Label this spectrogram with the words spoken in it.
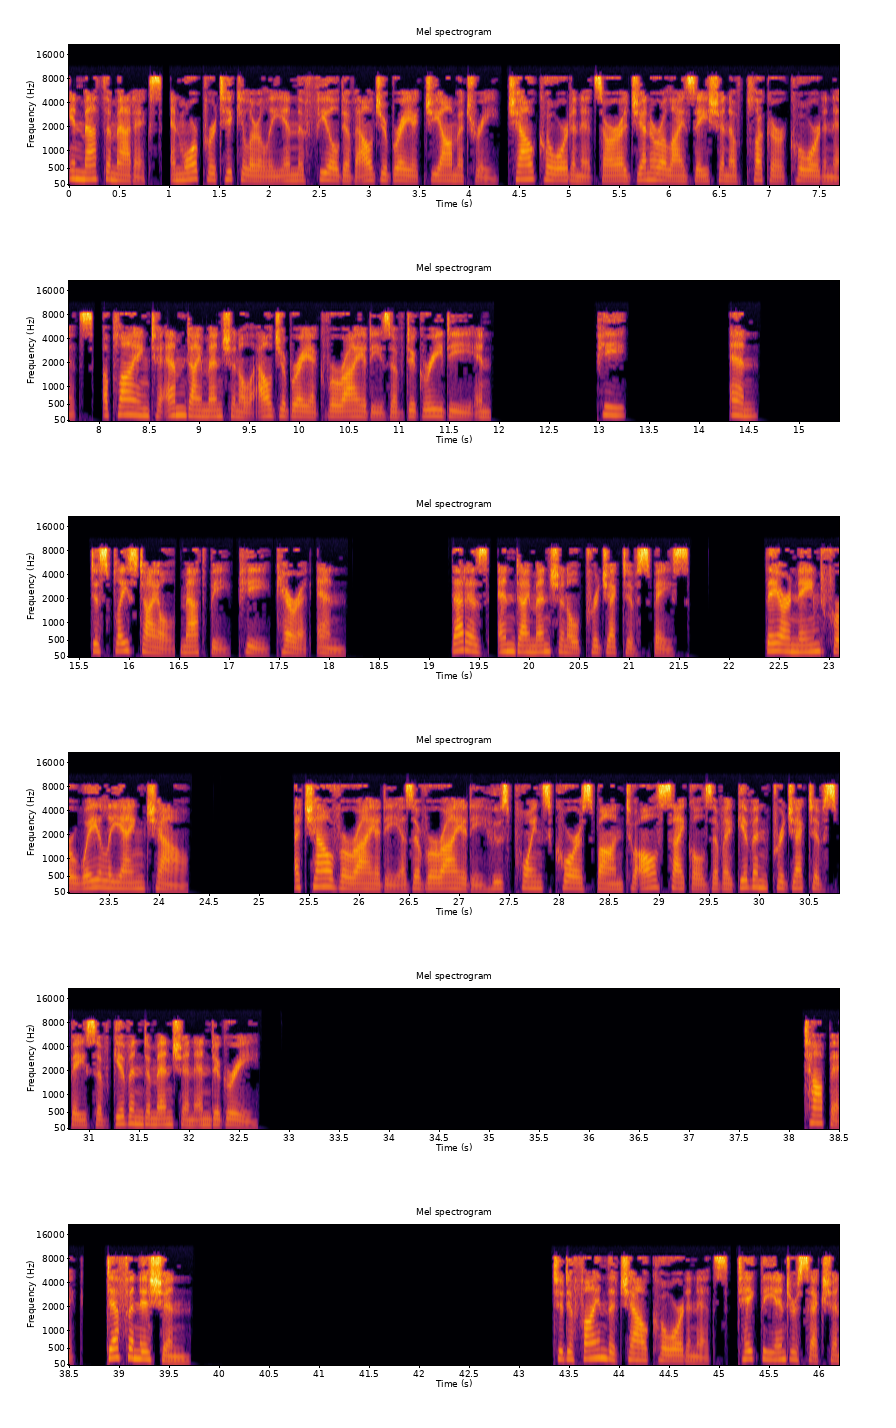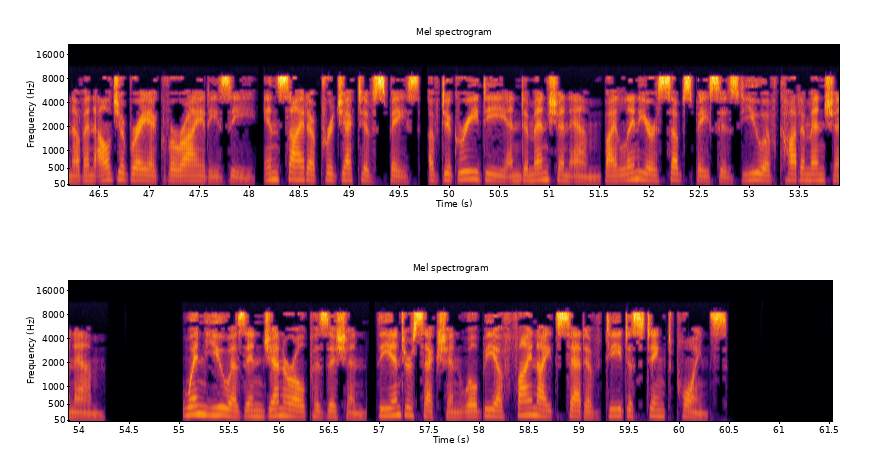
In mathematics, and more particularly in the field of algebraic geometry, Chow coordinates are a generalization of Plucker coordinates, applying to m-dimensional algebraic varieties of degree d in p n display style mathb p caret n. That is n-dimensional projective space. They are named for Wei-Liang Chow a Chow variety is a variety whose points correspond to all cycles of a given projective space of given dimension and degree. Definition. To define the Chow coordinates, take the intersection of an algebraic variety Z, inside a projective space, of degree d and dimension m by linear subspaces U of codimension m. When U is in general position, the intersection will be a finite set of d distinct points.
